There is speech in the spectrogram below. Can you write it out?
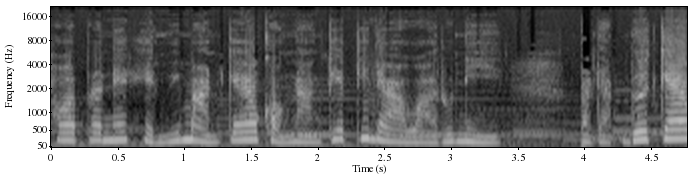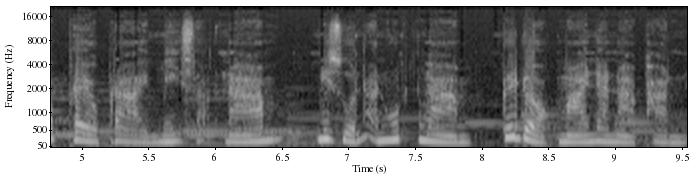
ทอดพระเนตรเห็นวิมานแก้วของนางเทพธิดาวารุณี ประดับด้วยแก้วแพรวพรายมีสระน้ำมีสวนอนงดงามด้วยดอกไม้นานาพันธุ์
